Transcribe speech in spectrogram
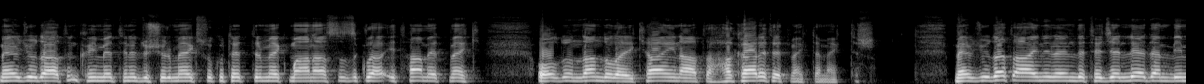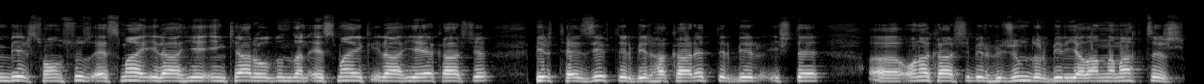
mevcudatın kıymetini düşürmek, sukut ettirmek, manasızlıkla itham etmek olduğundan dolayı kainata hakaret etmek demektir. Mevcudat aynilerinde tecelli eden binbir sonsuz esma-i ilahiye inkar olduğundan esma-i ilahiyeye karşı bir teziftir, bir hakarettir, bir işte e, ona karşı bir hücumdur, bir yalanlamaktır.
